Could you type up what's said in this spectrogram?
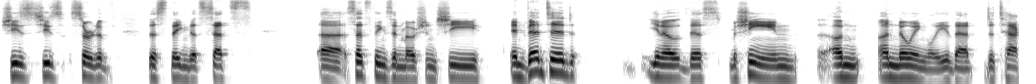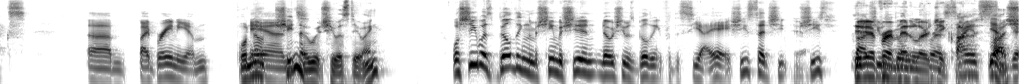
she's she's sort of this thing that sets uh sets things in motion she invented you know this machine un- unknowingly that detects um vibranium Well, no, she knew what she was doing. well, she was building the machine, but she didn't know she was building it for the CIA. She said she Yeah. she Did it she for was a building it metallurgy science class. Yeah,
